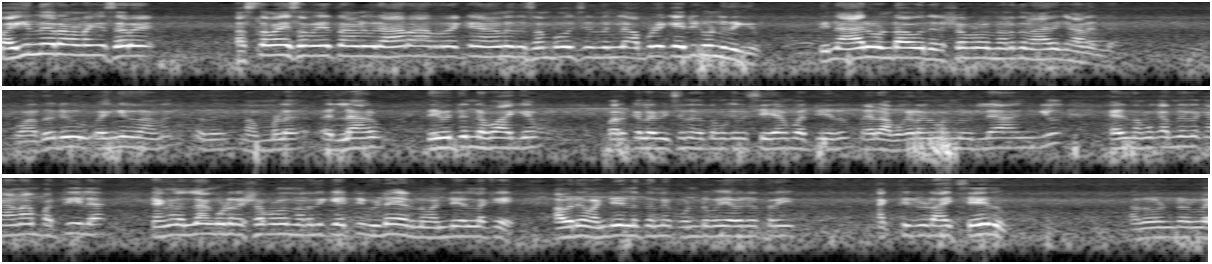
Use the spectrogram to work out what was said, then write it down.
വൈകുന്നേരമാണെങ്കിൽ സാറേ അസ്തമായ സമയത്താണ് ഒരു ആറ് ഇത് സംഭവിച്ചിരുന്നെങ്കിൽ അപ്പോഴേ കയറ്റിക്കൊണ്ട് നിൽക്കും പിന്നെ ആരും ഉണ്ടാവില്ല രക്ഷപ്രവർത്തനം നടത്താൻ ആരും കാണില്ല. അപ്പോൾ അതൊരു ഭയങ്കര ഇതാണ് അത് നമ്മൾ എല്ലാവരും ദൈവത്തിന്റെ ഭാഗ്യം വർക്കല ബീച്ചിനകത്ത് നമുക്കിത് ചെയ്യാൻ പറ്റിയതും വേറെ അപകടങ്ങളൊന്നും ഇല്ലെങ്കിൽ കാര്യം നമുക്ക് അന്നേരം കാണാൻ പറ്റിയില്ല. ഞങ്ങളെല്ലാം കൂടെ രക്ഷപ്രവർത്തനം നടത്തി കയറ്റി വിടുകയായിരുന്നു വണ്ടികളിലൊക്കെ. അവർ വണ്ടികളിൽ തന്നെ കൊണ്ടുപോയി അവരത്രയും ആക്ടിറ്റ്യൂഡായി ചെയ്തു. അതുകൊണ്ടുള്ള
